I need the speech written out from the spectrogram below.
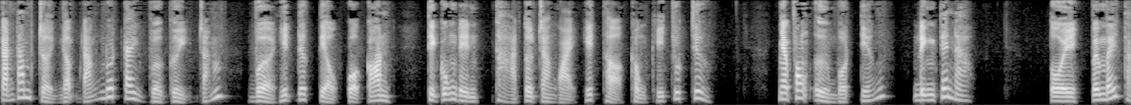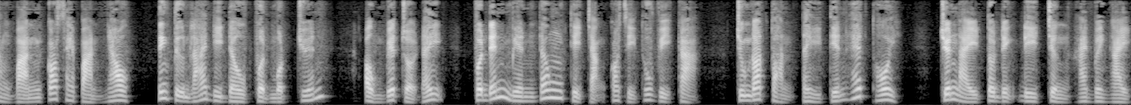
cả năm trời ngậm đắng nuốt cay vừa gửi rắm, vừa hít nước tiểu của con, thì cũng nên thả tôi ra ngoài hít thở không khí chút chứ. Nhạc Phong ừ một tiếng, định thế nào? Tôi với mấy thằng bạn có xe bàn nhau, tính tự lái đi đầu vượt một chuyến. Ông biết rồi đấy, vượt đến miền Đông thì chẳng có gì thú vị cả. Chúng nó toàn Tây tiến hết thôi. Chuyến này tôi định đi chừng 20 ngày,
